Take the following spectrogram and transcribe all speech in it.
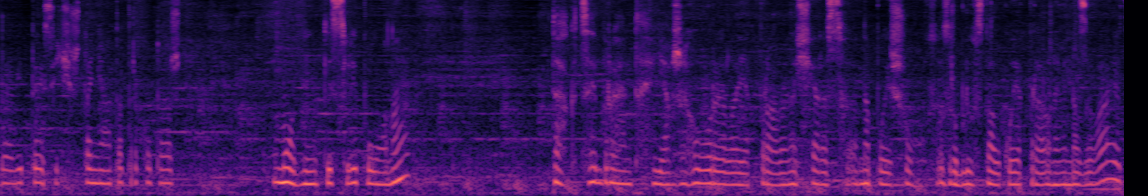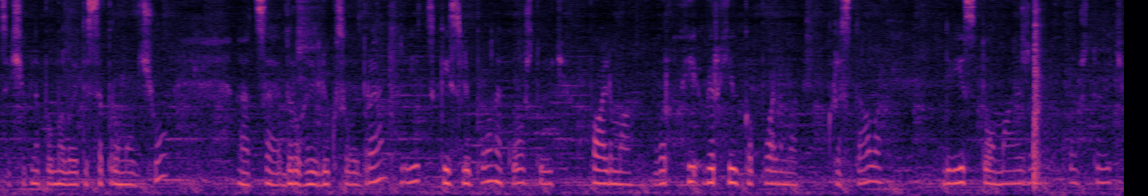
9 тисяч штанята трикотаж. Модненькі сліпони. Так, цей бренд, я вже говорила, як правильно. Ще раз напишу, зроблю вставку, як правильно він називається, щоб не помилитися, промовчу. Е, Це дорогий люксовий бренд. І такі сліпони коштують пальма, верхівка пальми в кристалах. 200 майже коштують.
